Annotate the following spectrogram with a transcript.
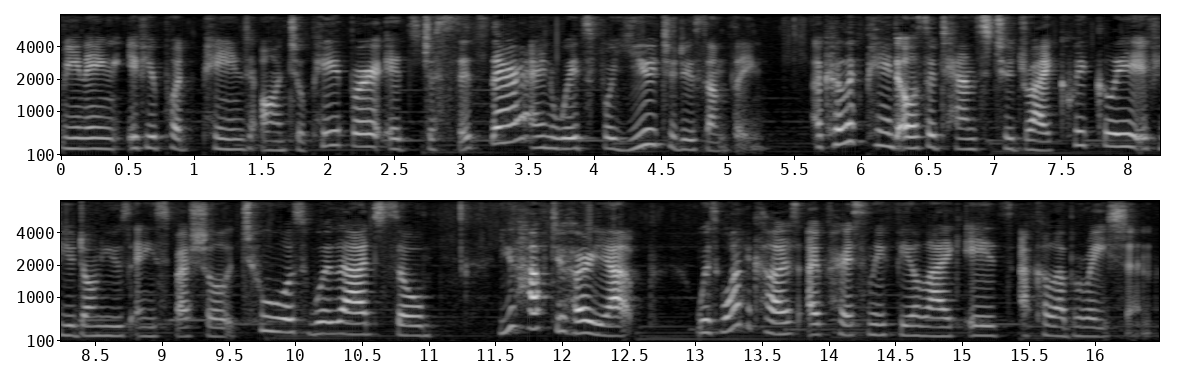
Meaning, if you put paint onto paper, it just sits there and waits for you to do something. Acrylic paint also tends to dry quickly if you don't use any special tools with that, so you have to hurry up. With watercolors, I personally feel like it's a collaboration.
